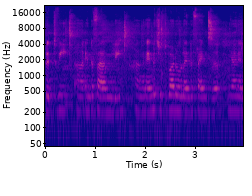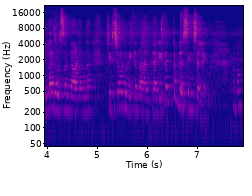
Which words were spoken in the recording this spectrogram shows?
പൃഥ്വി എന്റെ ഫാമിലി അങ്ങനെ എന്റെ ചുറ്റുപാടുമുള്ള എന്റെ ഫ്രണ്ട്സ് ഞാൻ എല്ലാ ദിവസവും കാണുന്ന ചിരിച്ചുകൊണ്ട് നിൽക്കുന്ന ആൾക്കാർ ഇതൊക്കെ ബ്ലെസ്സിങ്സ് അല്ലേ? അപ്പം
